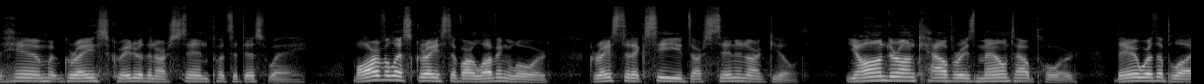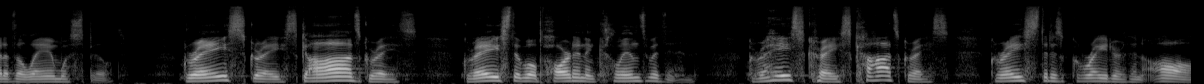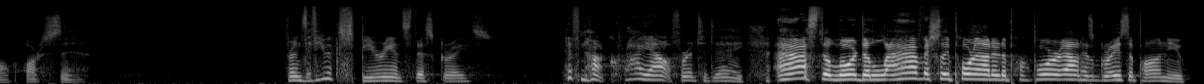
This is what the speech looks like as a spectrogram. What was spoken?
The hymn, Grace Greater Than Our Sin, puts it this way Marvelous grace of our loving Lord, grace that exceeds our sin and our guilt. Yonder on Calvary's mount outpoured, there where the blood of the Lamb was spilt. Grace, grace, God's grace, grace that will pardon and cleanse within. Grace, grace, God's grace, grace that is greater than all our sin. Friends, have you experienced this grace? If not, cry out for it today. Ask the Lord to lavishly pour out, it, pour out His grace upon you.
